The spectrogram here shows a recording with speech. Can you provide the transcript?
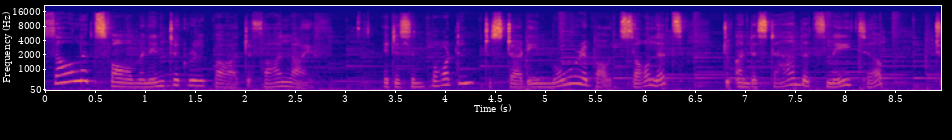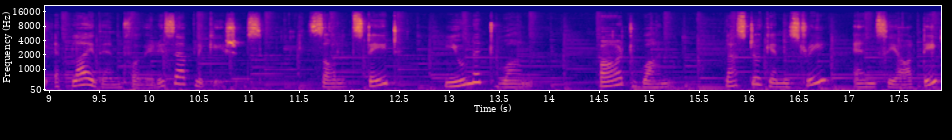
Solids form an integral part of our life. It is important to study more about solids to understand its nature to apply them for various applications. Solid State, Unit 1, Part 1, Plus 2 Chemistry, NCERT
